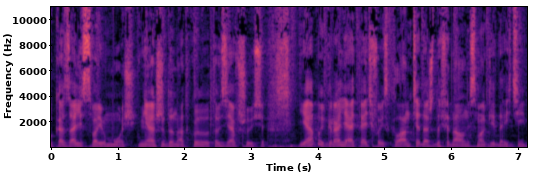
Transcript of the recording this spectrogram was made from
показали свою мощь, неожиданно откуда-то взявшуюся. И обыграли опять Фейс Клан, те даже до финала не смогли дойти.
